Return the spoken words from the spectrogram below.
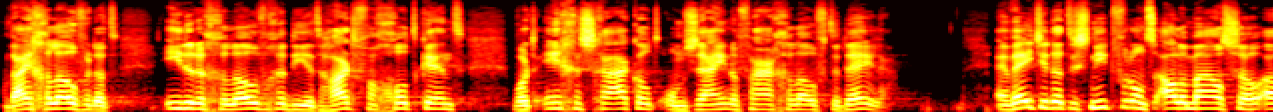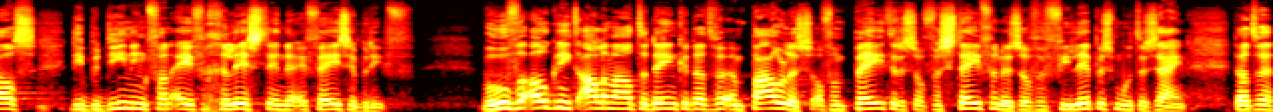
Wij geloven dat iedere gelovige die het hart van God kent, wordt ingeschakeld om zijn of haar geloof te delen. En weet je, dat is niet voor ons allemaal zoals die bediening van evangelisten in de Efezebrief. We hoeven ook niet allemaal te denken dat we een Paulus of een Petrus of een Stefanus of een Filippus moeten zijn. Dat we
